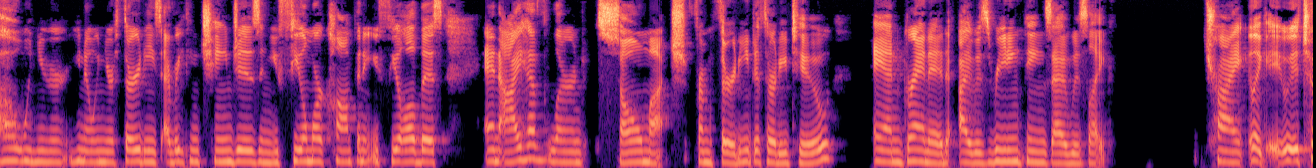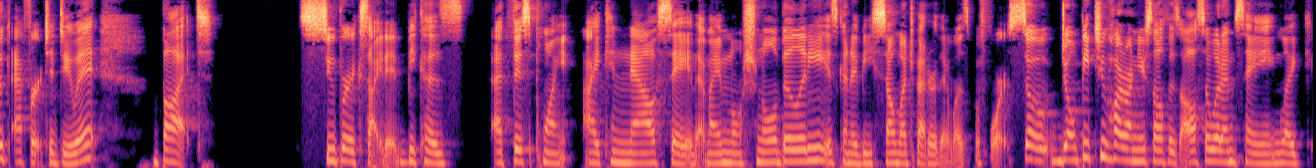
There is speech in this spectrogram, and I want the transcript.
oh, when you're, you know, in your 30s, everything changes and you feel more confident, you feel all this. And I have learned so much from 30 to 32. And granted, I was reading things, I was like trying, like it, it took effort to do it, but super excited because at this point, I can now say that my emotional ability is going to be so much better than it was before. So don't be too hard on yourself is also what I'm saying. Like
